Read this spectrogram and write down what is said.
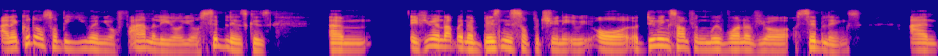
And it could also be you and your family or your siblings, because um, if you end up in a business opportunity or doing something with one of your siblings and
